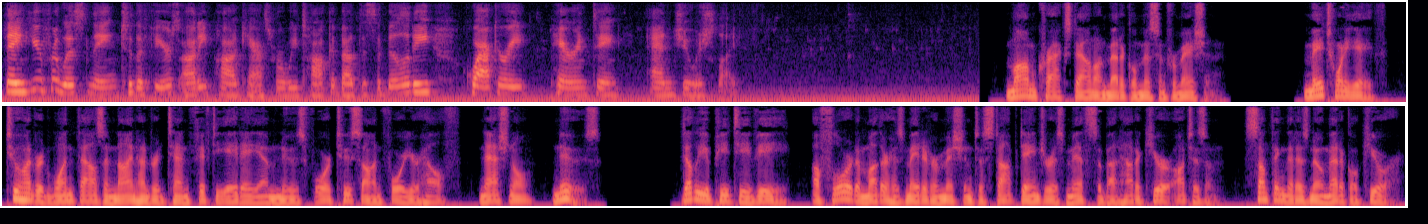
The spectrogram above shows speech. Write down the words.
Thank you for listening to the Fierce Autie podcast, where we talk about disability, quackery, parenting, and Jewish life. Mom cracks down on medical misinformation. May 28, 201,910 58 AM News for Tucson for Your Health, National, News. WPTV, a Florida mother has made it her mission to stop dangerous myths about how to cure autism, something that has no medical cure.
